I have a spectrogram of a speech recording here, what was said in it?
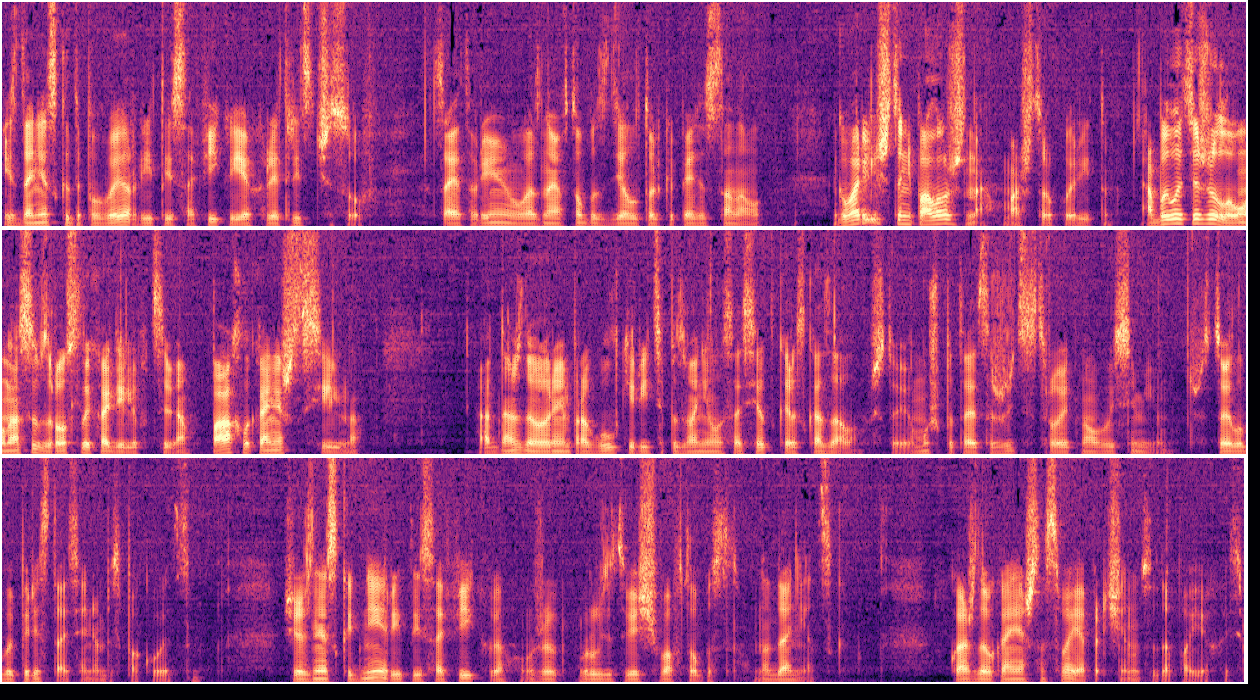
Из Донецка до ПВР Рита и Софийка ехали 30 часов. За это время вывозной автобус сделал только 5 остановок. Говорили, что не положено, машет рукой Рита. А было тяжело, у нас и взрослые ходили по цевям. Пахло, конечно, сильно. Однажды во время прогулки Рите позвонила соседка и рассказала, что ее муж пытается жить и строить новую семью, что стоило бы перестать о нем беспокоиться. Через несколько дней Рита и Софийка уже грузят вещи в автобус на Донецк. У каждого, конечно, своя причина туда поехать.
